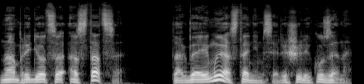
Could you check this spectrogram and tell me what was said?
Нам придется остаться». «Тогда и мы останемся», — решили кузены.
